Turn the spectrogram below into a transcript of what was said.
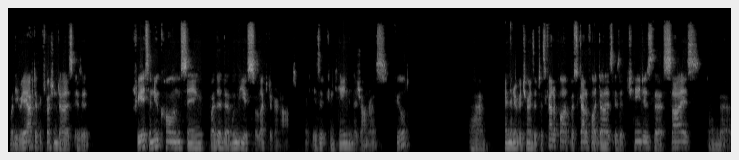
What the reactive expression does is it creates a new column saying whether the movie is selected or not. Right? Is it contained in the genres field? Uh, and then it returns it to scatterplot. What scatterplot does is it changes the size and the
